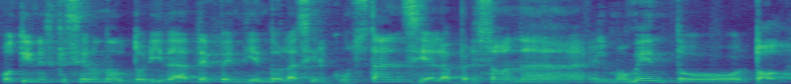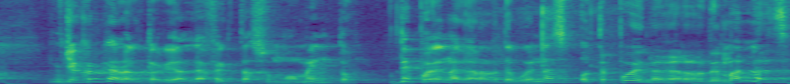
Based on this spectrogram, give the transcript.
o tienes que ser una autoridad dependiendo la circunstancia, la persona, el momento, todo? Yo creo que a la autoridad le afecta su momento. Te pueden agarrar de buenas o te pueden agarrar de malas.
